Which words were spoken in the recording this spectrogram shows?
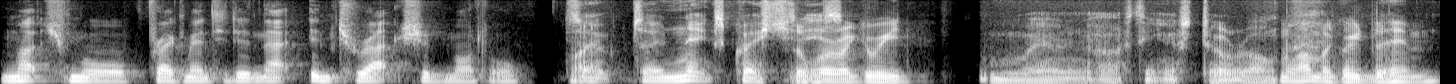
much more fragmented in that interaction model. So, so next question. So question we're agreed. Well, I think you're still wrong. Well, I'm agreed with him.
